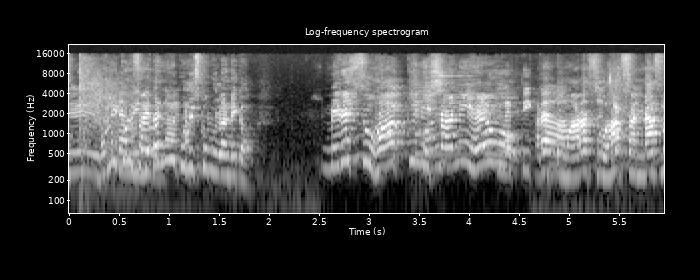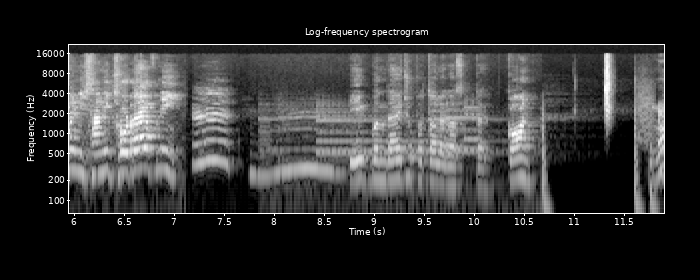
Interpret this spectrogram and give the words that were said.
मम्मी कोई फ़ायदा नहीं है पुलिस को बुलाने का। मेरे सुहाग की निशानी है वो। अरे तुम्हारा सुहाग संडास में निशानी छोड़ रहा है अपनी। एक बंदा है जो पता लगा सकता है। कौन? नो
